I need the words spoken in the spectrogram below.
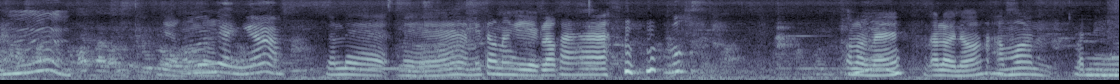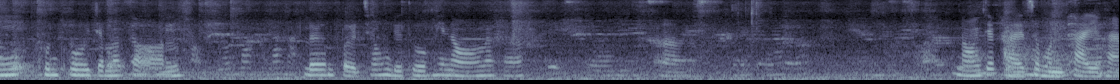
อืมอย่างอมันร่อยอย่างเงี้ยนั่นแหละแหมไม่ต้องนางเอกแล้วค่ะ อร่อยไหมอร่อยเนาะอัลมอนด์วันนี้คุณครูจะมาสอน เริ่มเปิดช่อง YouTube ให้น้องนะคะอ่าน้องจะขายสมุนไพรค่ะ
